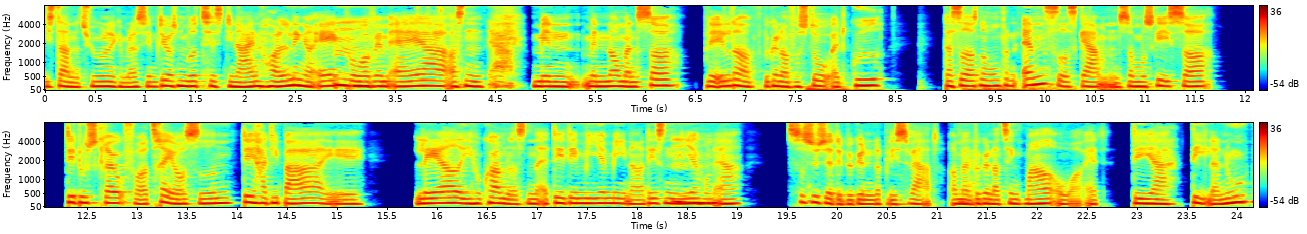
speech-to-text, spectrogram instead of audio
i starten af 20'erne, kan man også sige, det er sådan en måde at teste dine egne holdninger af mm. på, Mm. og hvem er jeg, og sådan. ja, Men, men når man så bliver ældre og begynder at forstå, at Gud, der sidder også nogen på den anden side af skærmen, som måske så, det du skrev for tre år siden, det har de bare øh, læret i hukommelsen, at det er det, Mia mener, og det er sådan, Mia Mm. hun er. Så synes jeg, det begynder at blive svært, og man Ja. begynder at tænke meget over, at det, jeg deler nu,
